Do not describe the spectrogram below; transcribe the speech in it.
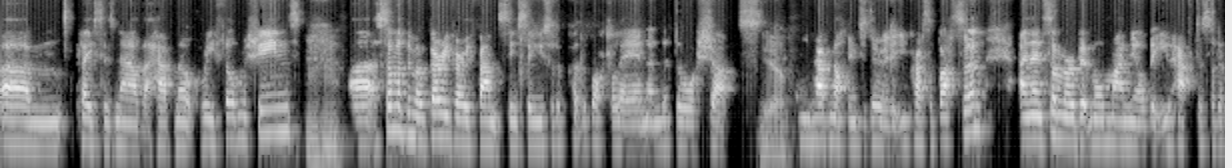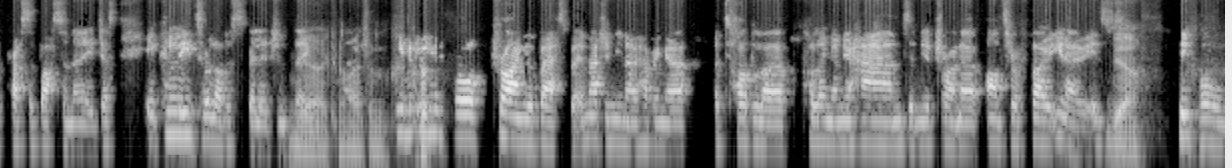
um, places now that have milk refill machines. Mm-hmm. Uh, some of them are very, very fancy. So you sort of put the bottle in and the door shuts. Yeah. you have nothing to do with it. You press a button. And then some are a bit more manual that you have to sort of press a button and it just, it can lead to a lot of spillage and things. Yeah, I can imagine. Even, even if you're trying your best, but imagine, you know, having a, a toddler pulling on your hand and you're trying to answer a phone, you know, it's, yeah. People,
